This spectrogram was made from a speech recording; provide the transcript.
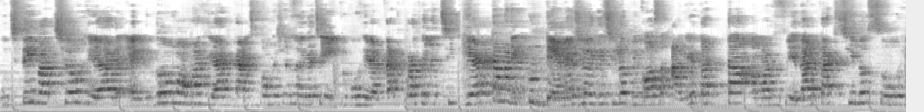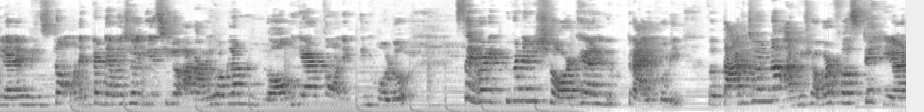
বুঝতেই পারছ হেয়ার একদম আমার হেয়ার ট্রান্সফরমেশন হয়ে গেছে, এইটুকু হেয়ার কাট করে ফেলেছি। হেয়ারটা আমার একটু ড্যামেজ হয়ে গেছিল বিকজ আগের কাটটা আমার ফেদার কাট ছিল সো হেয়ারের নিচটা অনেকটা ড্যামেজ হয়ে গিয়েছিল। আর আমি ভাবলাম লং হেয়ার তো অনেকদিন হলো। সো এবার একটুখানি আমি শর্ট হেয়ার লুক ট্রাই করি। তো তার জন্য আমি সবার ফার্স্টে হেয়ার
